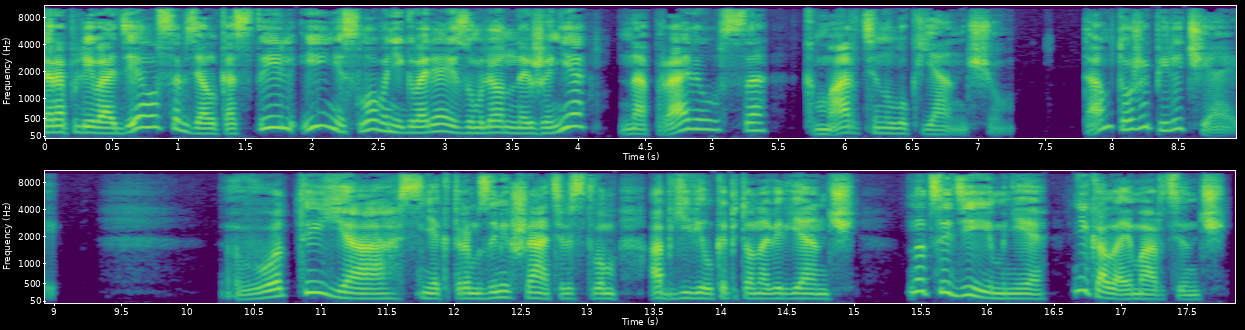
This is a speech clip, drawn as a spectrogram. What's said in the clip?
торопливо оделся, взял костыль и, ни слова не говоря изумленной жене, направился к Мартину Лукьянчу. Там тоже пили чай. «Вот и я с некоторым замешательством», — объявил капитан Аверьянович. «Нацеди мне, Николай Мартинович.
